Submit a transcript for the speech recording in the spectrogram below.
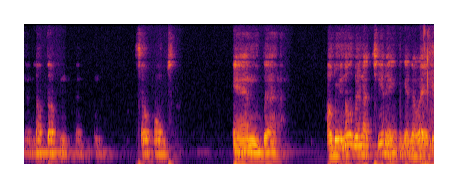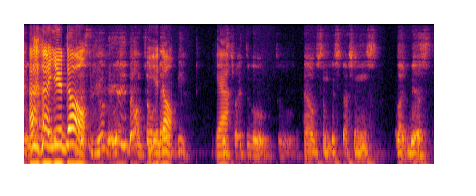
and laptop and, and, and cell phones. And uh, how do you know they're not cheating in a way? you don't. You, yeah, you don't. So You don't. Yeah. Just try to to have some discussions like this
